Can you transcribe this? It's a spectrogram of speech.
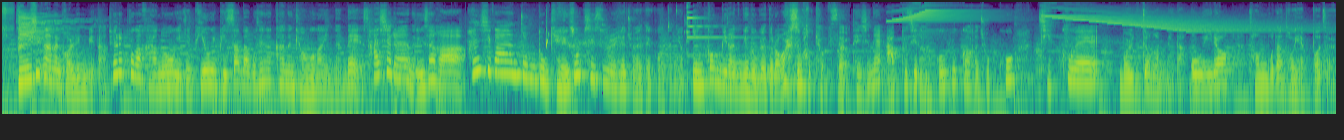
2시간은 걸립니다. 쉐르프가 간혹 이제 비용이 비싸다고 생각하는 경우가 있는데 사실은 의사가 1시간 정도 계속 시술을 해줘야 되거든요. 인건비라는 게 녹여 들어갈 수밖에 없어요. 대신에 아프지 않고 효과가 좋고 직후에 멀쩡합니다. 오히려 전보다 더 예뻐져요.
